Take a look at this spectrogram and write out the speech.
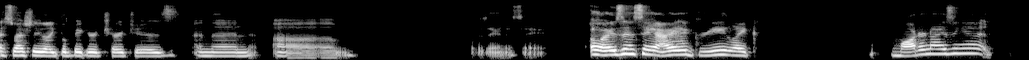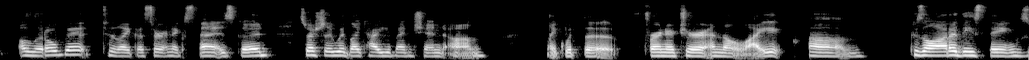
especially like the bigger churches. And then um what was I gonna say? Oh, I was gonna say I agree, like modernizing it a little bit to like a certain extent is good, especially with like how you mentioned, um, like with the furniture and the light. Um, because a lot of these things,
